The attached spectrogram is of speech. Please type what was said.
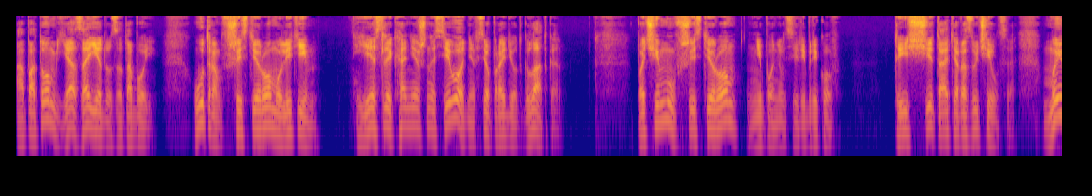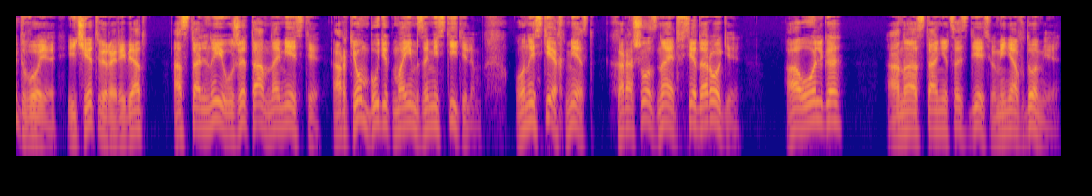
а потом я заеду за тобой. Утром в шестером улетим. Если, конечно, сегодня все пройдет гладко. — Почему в шестером? — не понял Серебряков. — Ты считать разучился. Мы двое и четверо ребят. Остальные уже там, на месте. Артем будет моим заместителем. Он из тех мест, хорошо знает все дороги. А Ольга? Она останется здесь, у меня в доме.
